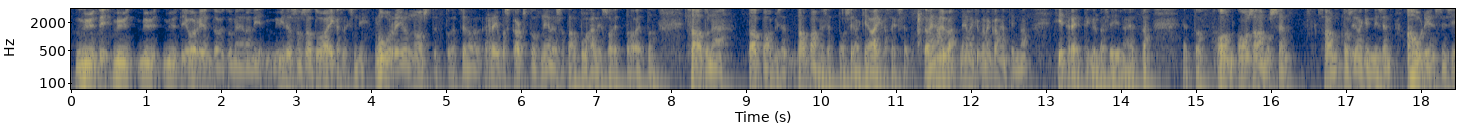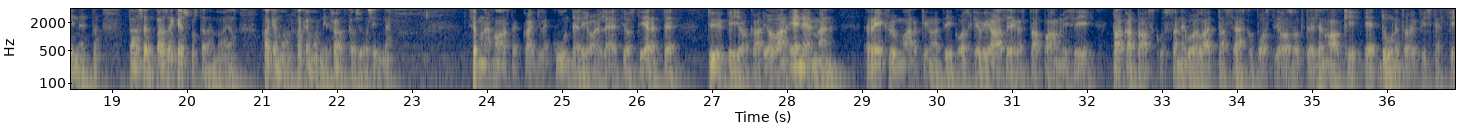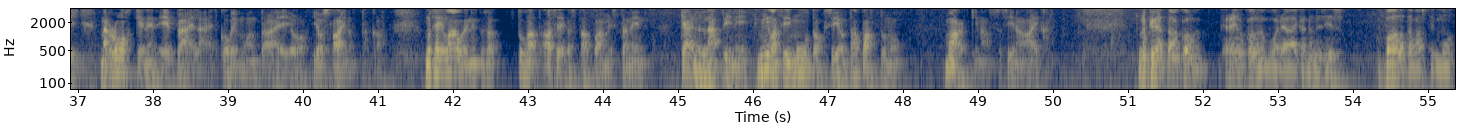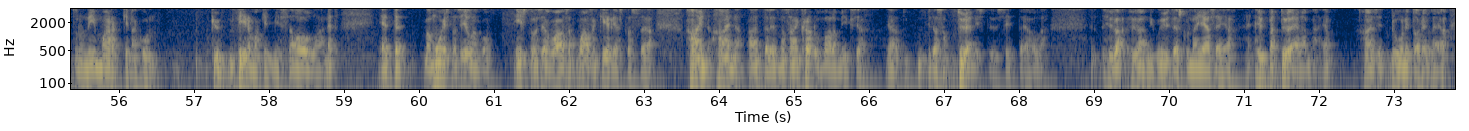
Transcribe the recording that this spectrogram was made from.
myynti, myy, myy, myyntiorientoituneena, niin mitä se on saatu aikaiseksi, niin luuri on nostettu, että se on reipas 2400 puhelinsoittoa, että on saatu nämä tapaamiset, tapaamiset tosiaankin aikaiseksi. Että se on ihan hyvä 42 pinnan hitreitti kyllä siinä, että, että on, on saanut, sen, saanut tosiaankin niin sen audienssin sinne, että pääsee, pääsee keskustelemaan ja hakemaan, hakemaan niitä ratkaisuja sinne. Semmoinen haaste kaikille kuuntelijoille, että jos tiedätte tyypin, joka, jolla on enemmän rekrymarkkinointia koskevia asiakastapaamisia takataskussa, ne voi laittaa sähköpostiosoitteeseen aki.duunitori.fi. Mä rohkenen epäillä, että kovin montaa ei ole, jos ainuttakaan. Mutta hei Lauri, nyt kun sä oot tuhat asiakastapaamista niin käynyt läpi, niin millaisia muutoksia on tapahtunut markkinassa siinä aikana? No kyllä tämä on kolme, reilu kolmen vuoden aikana niin siis valtavasti muuttunut niin markkina kuin firmakin, missä ollaan. Et, et, et, mä muistan silloin, kun istuin siellä Vaasan, Vaasan kirjastossa ja hain, hain, ajattelin, että mä sain gradun valmiiksi ja, ja pitäisi työllistyä sitten ja olla hyvä, hyvä niin kuin yhteiskunnan jäsen ja hyppää työelämään. Ja hain sitten duunitorille ja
